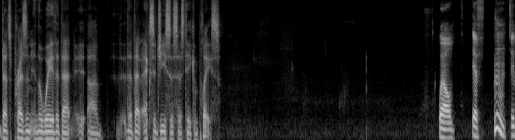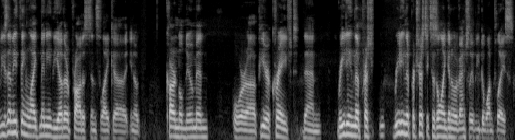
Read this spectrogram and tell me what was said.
that's present in the way that that uh, that that exegesis has taken place. Well, if if he's anything like many of the other Protestants, like uh, you know Cardinal Newman or uh, Peter Kreeft, then reading the pres- reading the patristics is only going to eventually lead to one place.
